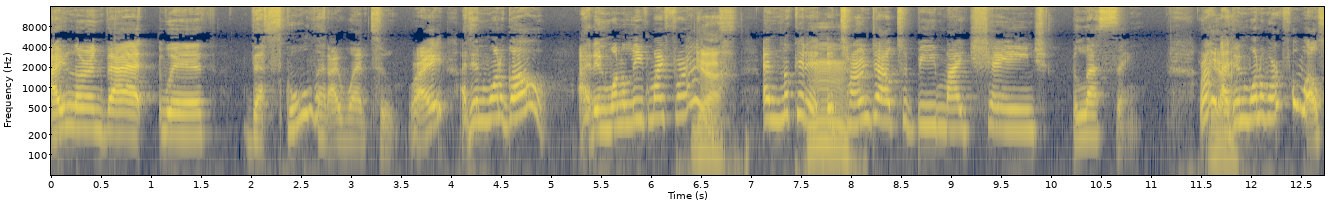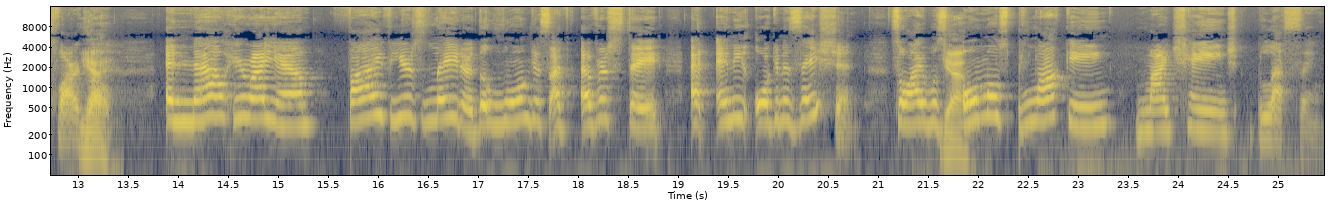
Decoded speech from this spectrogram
I learned that with the school that I went to, right? I didn't want to go. I didn't want to leave my friends. Yeah. And look at it. Mm. It turned out to be my change blessing. Right? Yeah. I didn't want to work for Wells Fargo. Yeah. And now here I am, five years later, the longest I've ever stayed at any organization. So I was yeah. almost blocking my change blessing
